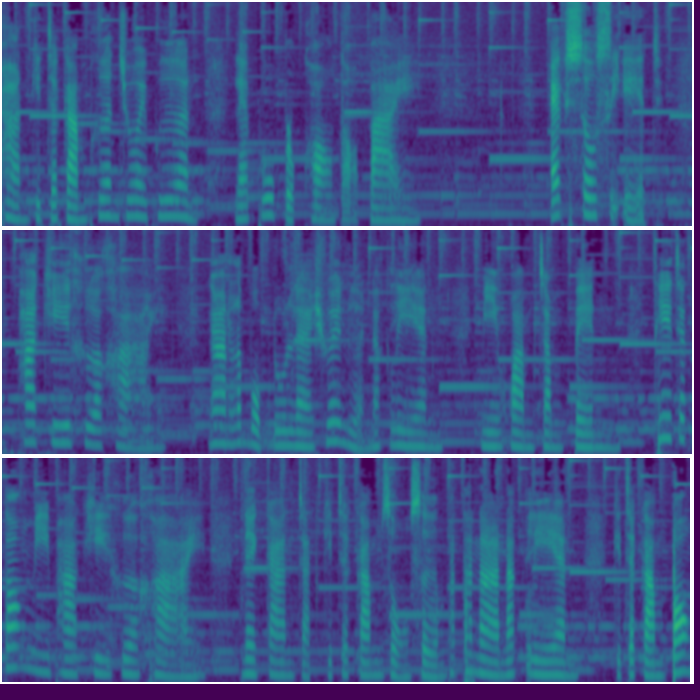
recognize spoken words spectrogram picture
ผ่านกิจกรรมเพื่อนช่วยเพื่อน และผู้ปกครองต่อไป Associate ภาคีเครือข่าย งานระบบดูแลช่วยเหลือนักเรียน มีความจำเป็น ที่จะต้องมีภาคีเครือข่าย ในการจัดกิจกรรมส่งเสริมพัฒนานักเรียน กิจกรรมป้อง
